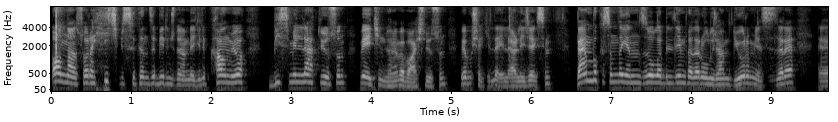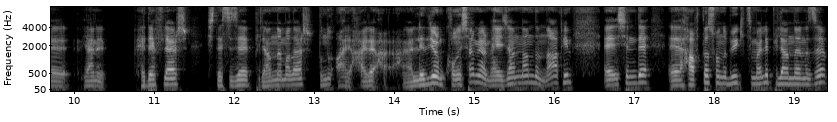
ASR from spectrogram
Ondan sonra hiçbir sıkıntı birinci dönemle ilgili kalmıyor. Bismillah diyorsun ve ikinci döneme başlıyorsun ve bu şekilde ilerleyeceksin. Ben bu kısımda yanınızda olabildiğim kadar olacağım diyorum ya sizlere. Ee, yani hedefler, işte size planlamalar bunu hay- hay- hallediyorum konuşamıyorum heyecanlandım ne yapayım Ee, şimdi e, hafta sonu büyük ihtimalle planlarınızı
